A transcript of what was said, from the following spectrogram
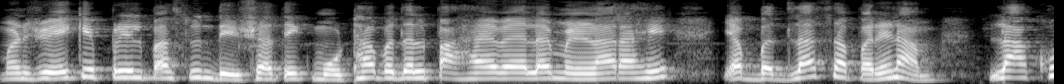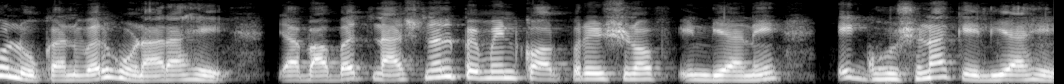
म्हणजे एक एप्रिलपासून देशात एक मोठा बदल पाहायला मिळणार आहे. या बदलाचा परिणाम लाखो लोकांवर होणार आहे. या याबाबत नॅशनल पेमेंट कॉर्पोरेशन ऑफ इंडियाने एक घोषणा केली आहे.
